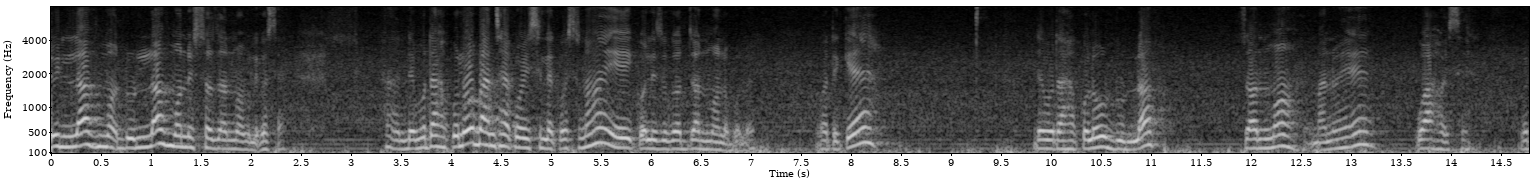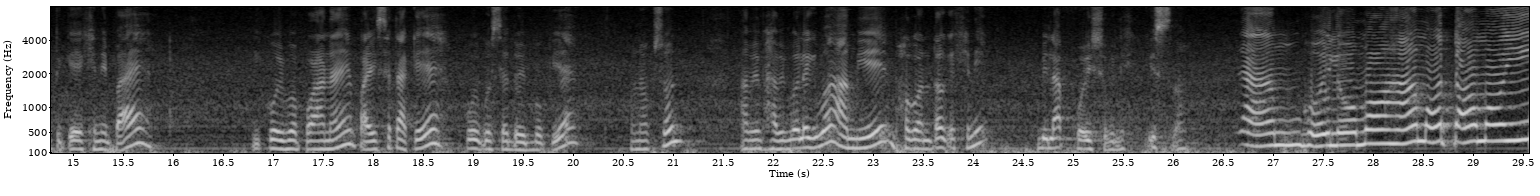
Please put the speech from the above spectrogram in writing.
দুৰ্লভ দুৰ্লভ মনুষ্য জন্ম বুলি কৈছে। দেৱতাসকলেও বাঞ্ছা কৰিছিলে কৈছে নহয় এই কলিযুগত জন্ম ল'বলৈ। গতিকে দেৱতাসকলেও দুৰ্লভ জন্ম মানুহে পোৱা হৈছে। গতিকে এইখিনি পাই কি কৰিব পৰা নাই পাৰিছে তাকে কৈ গৈছে দৈৱকীয়ে। শুনকচোন আমি ভাবিব লাগিব আমিয়েই ভগৱন্তক এইখিনি বিলাপ কৰিছোঁ বুলি। কৃষ্ণ। ৰাম ভৈলো মহামতময়ী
